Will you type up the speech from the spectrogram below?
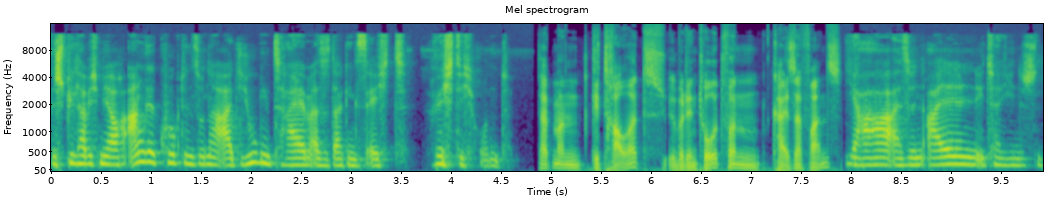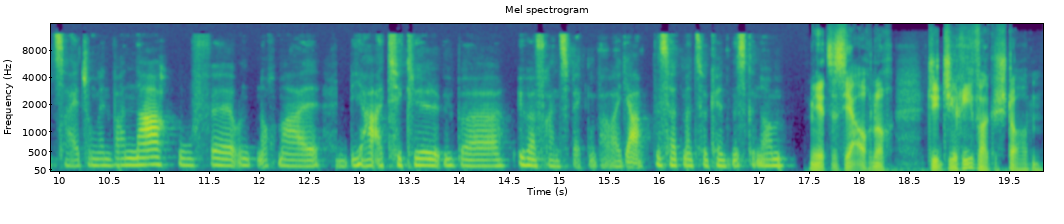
Das Spiel habe ich mir auch angeguckt in so einer Art Jugendheim. Also da ging es echt richtig rund. Hat man getrauert über den Tod von Kaiser Franz? Ja, also in allen italienischen Zeitungen waren Nachrufe und nochmal ja, Artikel über, über Franz Beckenbauer. Ja, das hat man zur Kenntnis genommen. Jetzt ist ja auch noch Gigi Riva gestorben.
